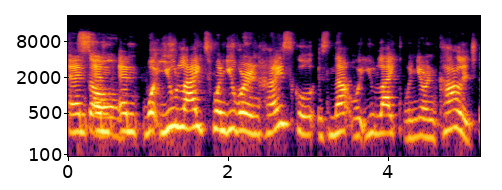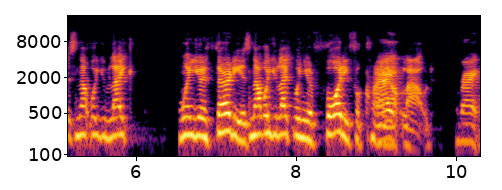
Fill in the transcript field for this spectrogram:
And, So- and and what you liked when you were in high school is not what you like when you're in college. It's not what you like when you're 30. It's not what you like when you're 40 for crying Right. out loud. Right.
